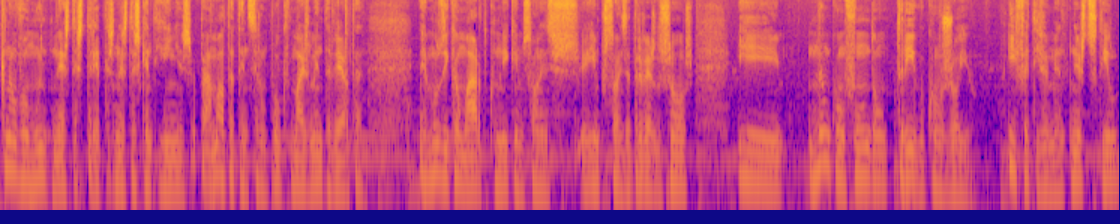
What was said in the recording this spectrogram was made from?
que não vão muito nestas tretas, nestas cantiguinhas. Pá, a malta tem de ser um pouco mais mente aberta. A música é uma arte, comunica emoções impressões através dos sons e não confundam trigo com joio. Efetivamente, neste estilo,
